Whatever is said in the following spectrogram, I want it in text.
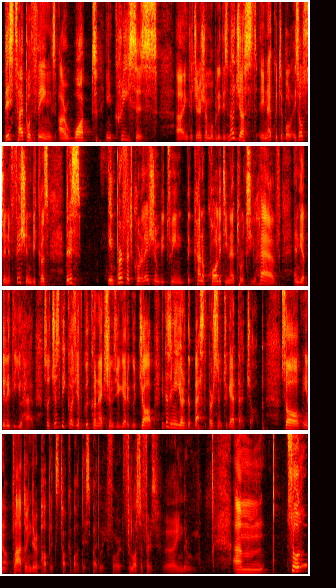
this type of things are what increases uh, intergenerational mobility is not just inequitable, it's also inefficient because there is imperfect correlation between the kind of quality networks you have and the ability you have. So just because you have good connections, you get a good job, it doesn't mean you're the best person to get that job. So, you know, Plato in the Republics talk about this, by the way, for philosophers uh, in the room. Um, so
